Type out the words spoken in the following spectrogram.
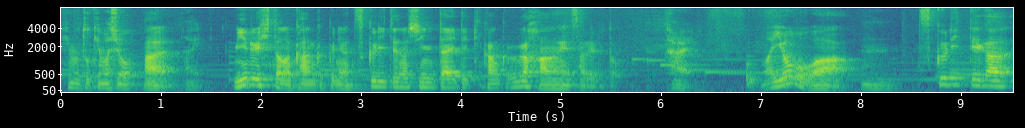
紐解きましょはい、うはい。見る人の感覚には作り手の身体的感覚が反映されると、はい、まあ、要はうん、作り手が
